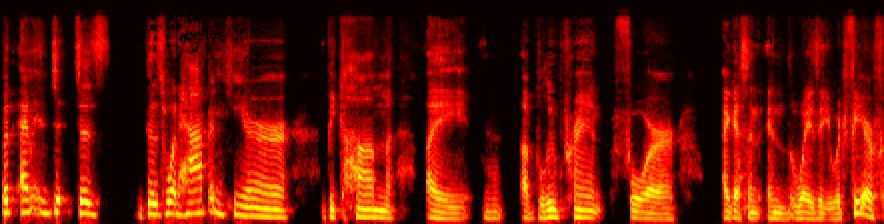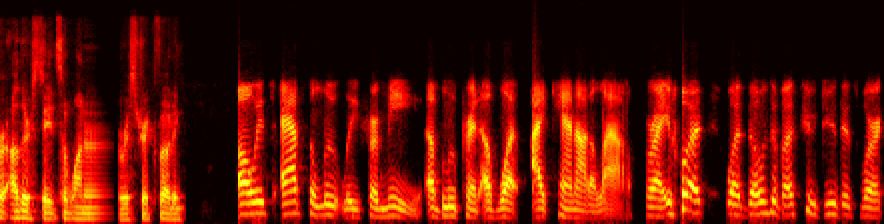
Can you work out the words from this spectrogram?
But I mean, d- does does what happened here become a a blueprint for I guess in, in the ways that you would fear for other states that want to restrict voting. Oh, it's absolutely for me a blueprint of what I cannot allow, right? What what those of us who do this work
